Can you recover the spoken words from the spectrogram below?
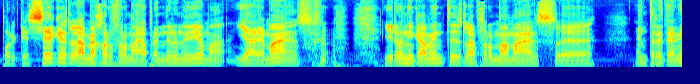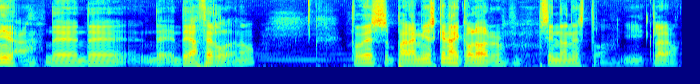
porque sé que es la mejor forma de aprender un idioma y además, irónicamente, es la forma más eh, entretenida de, de, de hacerlo, ¿no? Entonces, para mí es que no hay color, siendo honesto. Y claro,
